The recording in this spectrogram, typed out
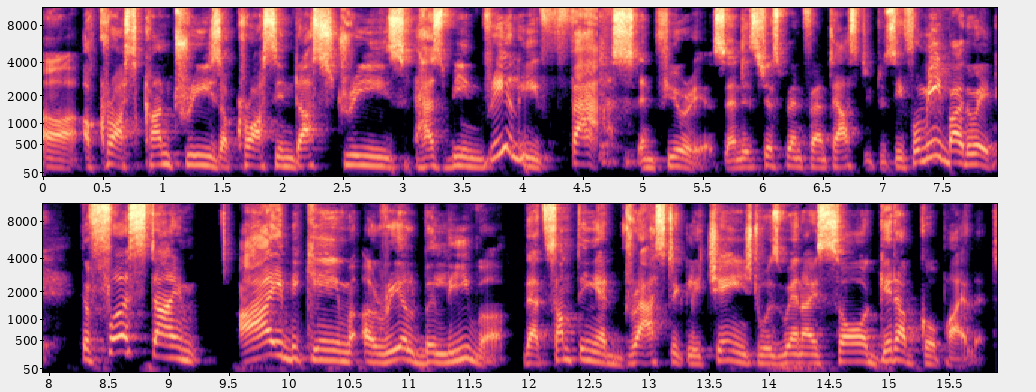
uh, across countries, across industries has been really fast and furious. And it's just been fantastic to see. For me, by the way, the first time I became a real believer that something had drastically changed was when I saw GitHub Copilot.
